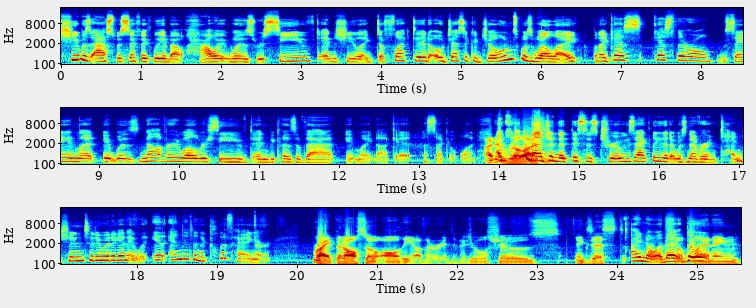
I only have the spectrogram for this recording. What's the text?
she was asked specifically about how it was received and she like deflected oh jessica jones was well liked. But i guess guess they're all saying that it was not very well received and because of that it might not get a second one. I didn't can't realize imagine that this is true exactly that it was never intention to do it again. It, it ended in a cliffhanger. Right, but also all the other individual shows exist. I know, that- the- planning.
